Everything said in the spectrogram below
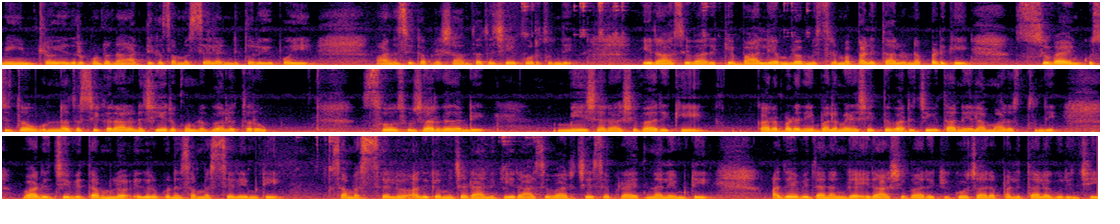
మీ ఇంట్లో ఎదుర్కొంటున్న ఆర్థిక సమస్యలన్నీ తొలగిపోయి మానసిక ప్రశాంతత చేకూరుతుంది. ఈ రాశి వారికి బాల్యంలో మిశ్రమ ఫలితాలు ఉన్నప్పటికీ స్వయం ఉన్నత శిఖరాలను చేరుకుండగలుగుతారు. సో చూశారు కదండి? మేషరాశి వారికి కనబడని బలమైన శక్తి వారి జీవితాన్ని ఎలా మారుస్తుంది? వారి జీవితంలో ఎదుర్కొనే సమస్యలు ఏమిటి సమస్యలు అధిగమించడానికి రాశి వారు చేసే ప్రయత్నాలు ఏమిటి అదేవిధంగా ఈ రాశి వారికి గోచార ఫలితాల గురించి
